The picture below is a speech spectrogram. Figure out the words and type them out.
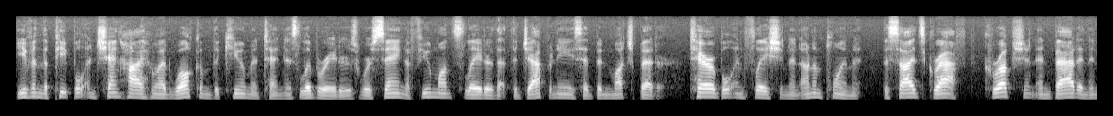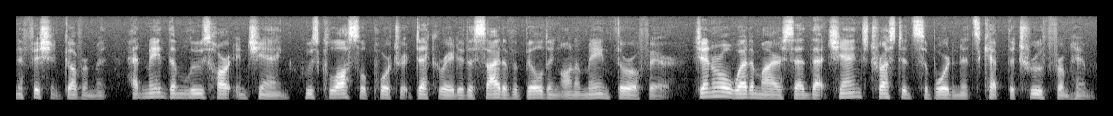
Even the people in Shanghai who had welcomed the Kuomintang as liberators were saying a few months later that the Japanese had been much better. Terrible inflation and unemployment, besides graft, corruption, and bad and inefficient government, had made them lose heart in Chiang, whose colossal portrait decorated a side of a building on a main thoroughfare. General Wedemeyer said that Chiang's trusted subordinates kept the truth from him.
